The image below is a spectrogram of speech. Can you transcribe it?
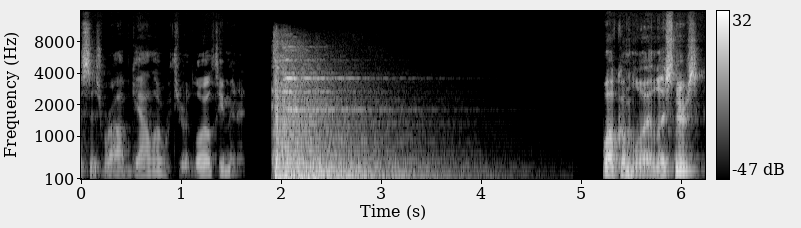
This is Rob Gallo with your Loyalty Minute. Welcome, loyal listeners.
